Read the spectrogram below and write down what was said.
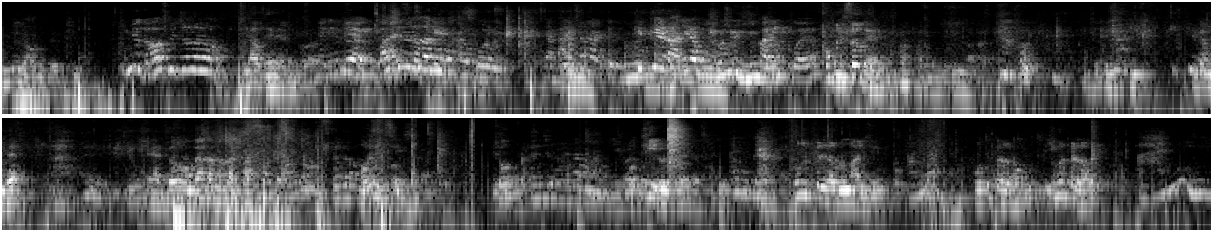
음료 나오면 돼요 티. 음료 나와도 되잖아요. 나도 음. 음. 돼. 이렇게 맛있는 사람인 것처럼 뭘 그냥 만찬할 때도 PPL 아니라고 켜져 있는 가리는 거예요? 거기 써도 돼. 이건 돼? 야너 음악 한번 갈까? 어딨지? 또? 어떻게 이걸 빼야 돼 사실? 손을 빼려고 그런 거 아니지? 아니야 어떻게 빼려고 입을 빼려고? 아니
